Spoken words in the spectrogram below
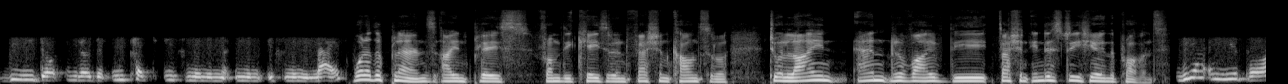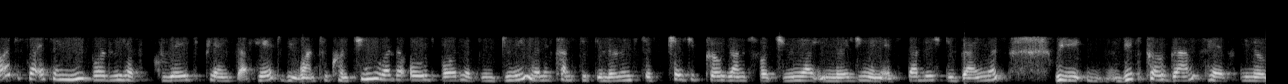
we don't, you know, the impact is minimized. What other plans are in place from the KZN Fashion Council to align and revive the fashion industry here in the province? We are a new board, so as a new board, we have great plans ahead. We want to continue what the old board has been doing when it comes to delivering strategic programs for junior, emerging, and established designers. We these programs have, you know,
